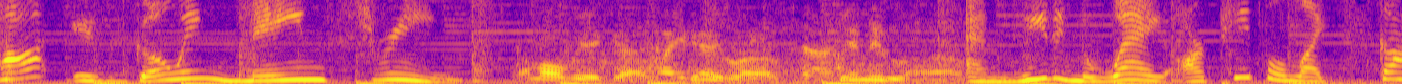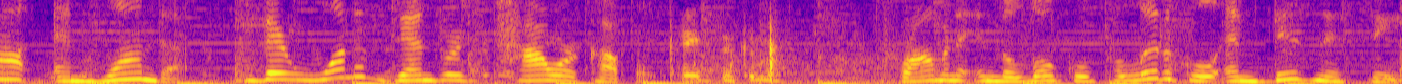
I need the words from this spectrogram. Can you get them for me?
Pot is going mainstream. Come over here, guys. Give me love. Give me love. And leading the way are people like Scott and Wanda. They're one of Denver's power couples. Kingston, come here. Prominent in the local political and business scenes.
